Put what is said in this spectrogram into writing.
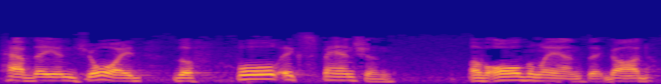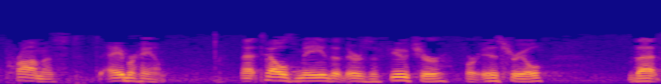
have they enjoyed the full expansion of all the land that God promised to Abraham. That tells me that there's a future for Israel that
